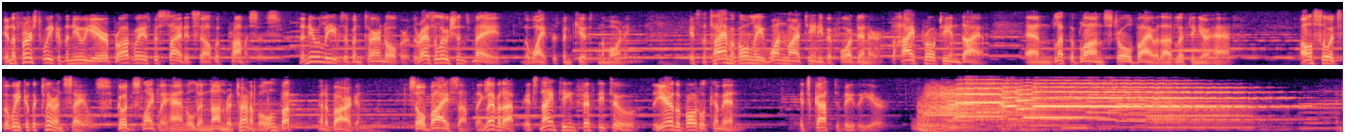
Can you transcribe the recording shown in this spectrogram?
In the first week of the new year, Broadway is beside itself with promises. The new leaves have been turned over, the resolutions made, the wife has been kissed in the morning. It's the time of only one martini before dinner, the high protein diet, and let the blonde stroll by without lifting your hat. Also, it's the week of the clearance sales. Goods slightly handled and non returnable, but at a bargain. So buy something. Live it up. It's 1952, the year the boat will come in. It's got to be the year.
